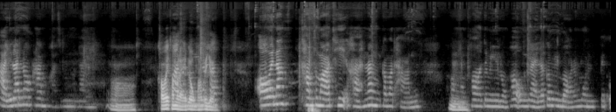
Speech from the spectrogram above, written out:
ค่ะอยู่ด้านนอกถ้ำค่ะจะเป็นบันได อ๋อเขาไว้ทำอะไรค่ะโรงภาพยนตร์ อ๋อไว้นั่งทำสมาธิค่ะ นั่งกรรมฐาน ของหลวงอืมพ่อจะมีหลวงพ่อองค์ใหญ่แล้วก็มีบ่อน้ำมนต์เป็นอ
